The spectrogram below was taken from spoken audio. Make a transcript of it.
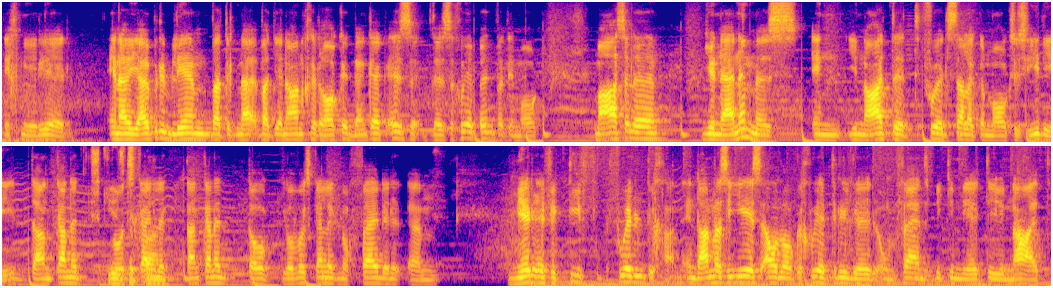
ignoreer. En nou jou probleem wat ek nou wat jy nou aangeraak het, dink ek is dis 'n goeie punt wat jy maak. Maar as hulle unanimous en united voorstelle kan maak soos hierdie, dan kan dit waarskynlik dan kan dit dalk heel waarskynlik nog verder ehm um, meer effektief vorentoe gaan. En dan was die ESL dalk 'n goeie trigger om fans bietjie meer te unite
